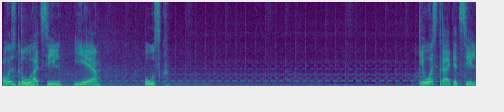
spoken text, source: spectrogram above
Ось друга ціль є. Пуск. І ось третя ціль.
